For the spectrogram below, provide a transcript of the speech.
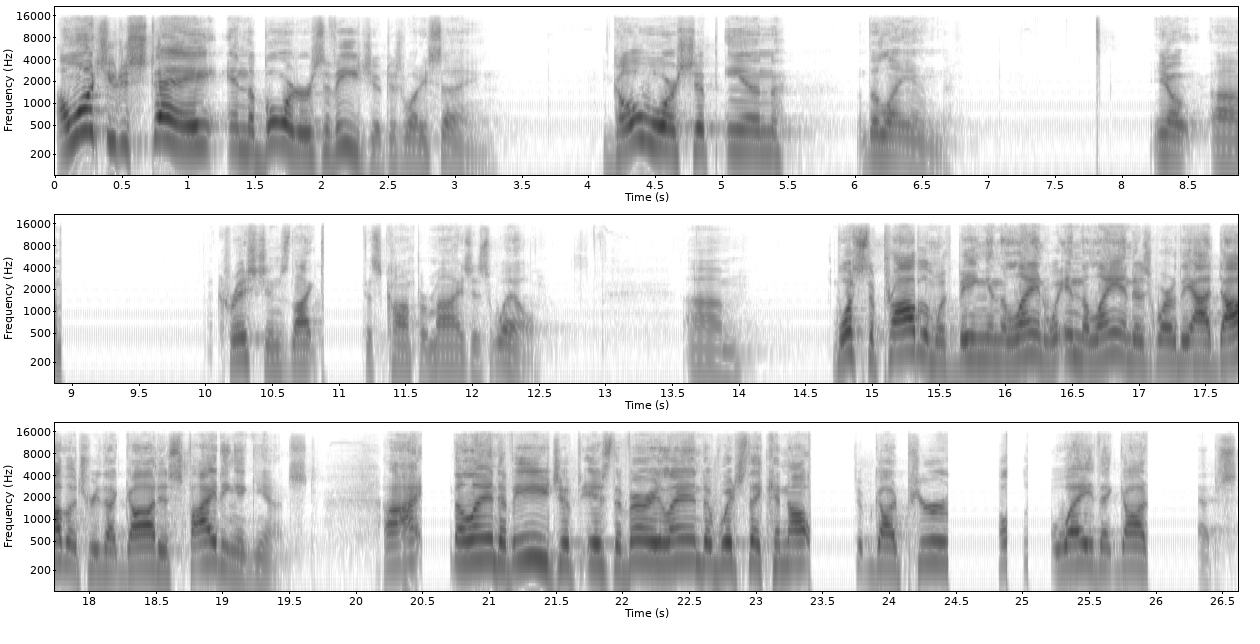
I want you to stay in the borders of Egypt, is what he's saying. Go worship in the land. You know, um, Christians like this compromise as well. Um, what's the problem with being in the land? Well, in the land is where the idolatry that God is fighting against. Uh, the land of Egypt is the very land of which they cannot worship God purely the way that God accepts.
